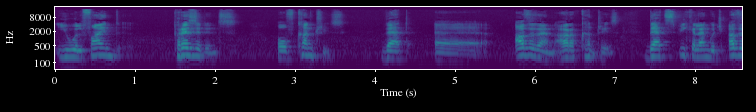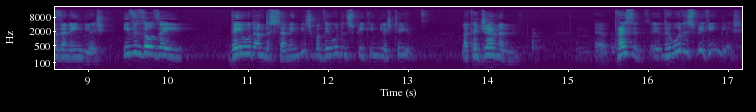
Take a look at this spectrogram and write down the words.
you will find presidents of countries that uh, other than Arab countries that speak a language other than English, even though they they would understand English, but they wouldn't speak English to you, like a German uh, president, they wouldn't speak English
